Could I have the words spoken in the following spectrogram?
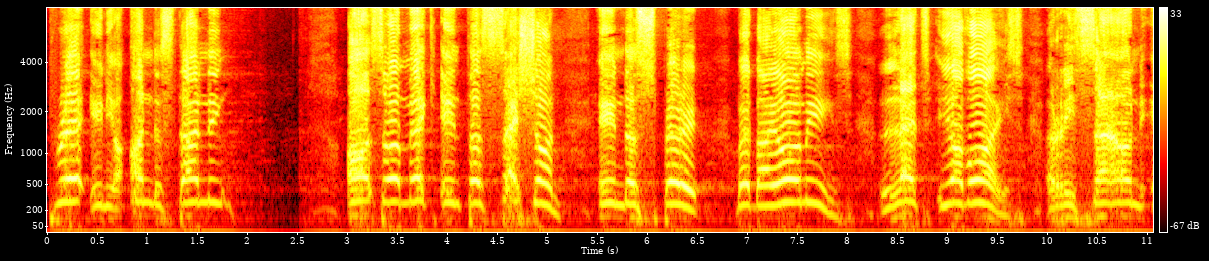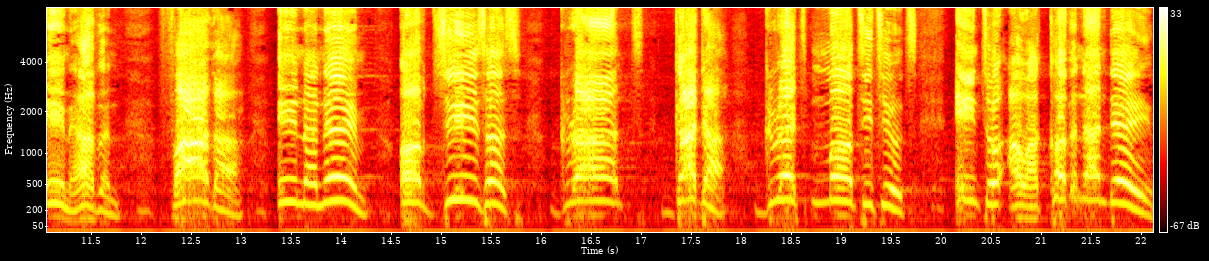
Pray in your understanding. Also make intercession in the spirit. But by all means, let your voice resound in heaven. Father, in the name of Jesus, grant, gather great multitudes into our covenant day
